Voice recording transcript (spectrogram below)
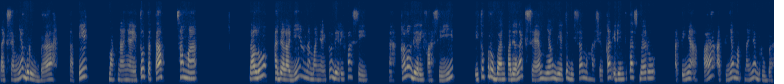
leksemnya berubah, tapi maknanya itu tetap sama. Lalu ada lagi yang namanya itu derivasi. Nah, kalau derivasi itu perubahan pada leksem yang dia itu bisa menghasilkan identitas baru. Artinya apa? Artinya maknanya berubah.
